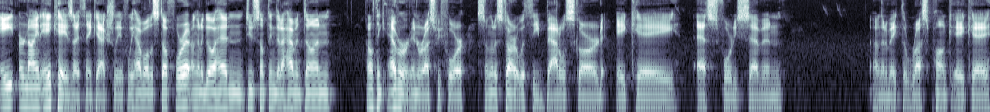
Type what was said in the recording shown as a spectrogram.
eight or nine AKs, I think, actually. If we have all the stuff for it, I'm going to go ahead and do something that I haven't done, I don't think, ever in Rust before. So I'm going to start with the Battle Scarred AK S47. I'm going to make the Rust Punk AK. I'm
